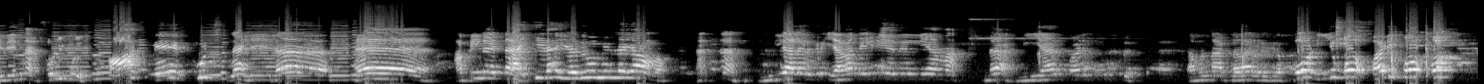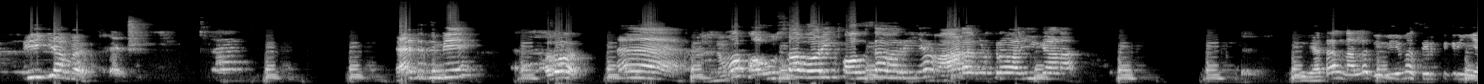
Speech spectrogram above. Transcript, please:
இது என்ன? சொல்லி கொடு. ஆஸ் மே குச் நஹி ஹை அப்படின்னா என்ன? கையில எதுவும் இல்லையா? இந்தியால இருக்கிற எவன் கையிலும் எதுவும் இல்லையாமா இந்த நீ யாரு? படிச்சு கொடுத்து தமிழ்நாட்டுலதான் இருக்கிற. போ நீயும் போ படி போ போ. சிரிக்காம. டேரக்டர் தம்பி? என்னமோ பவுசா போறீங்க பவுசா வர்றீங்க. வாடகை கொடுக்குற வழி காணா. கேட்டால் நல்லா திவ்யமா சிரிச்சுக்கிறீங்க.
